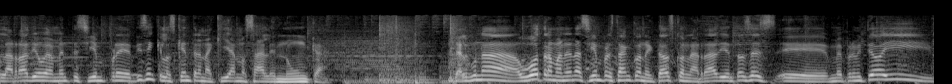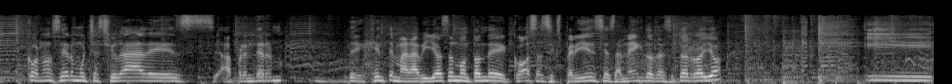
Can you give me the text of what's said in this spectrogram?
La radio obviamente siempre, dicen que los que entran aquí ya no salen nunca. De alguna u otra manera siempre están conectados con la radio, entonces eh, me permitió ahí conocer muchas ciudades, aprender de gente maravillosa, un montón de cosas, experiencias, anécdotas y todo el rollo. Y,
